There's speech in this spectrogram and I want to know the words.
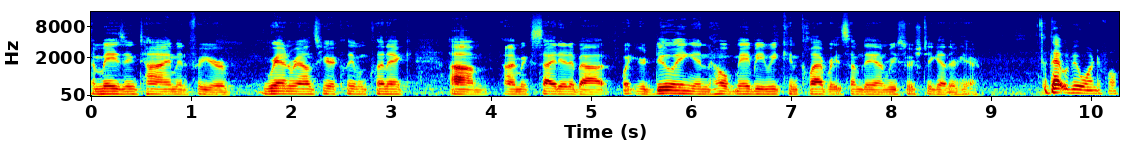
amazing time and for your grand rounds here at Cleveland Clinic. Um, I'm excited about what you're doing and hope maybe we can collaborate someday on research together here. That would be wonderful.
